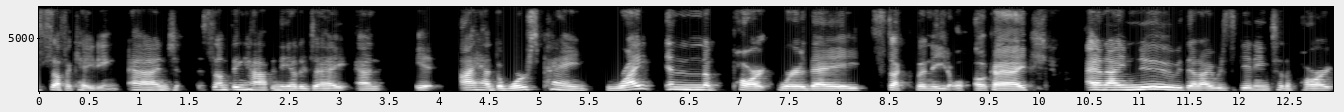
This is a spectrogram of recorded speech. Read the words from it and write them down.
suffocating. And something happened the other day, and it, I had the worst pain right in the part where they stuck the needle. Okay and I knew that I was getting to the part,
